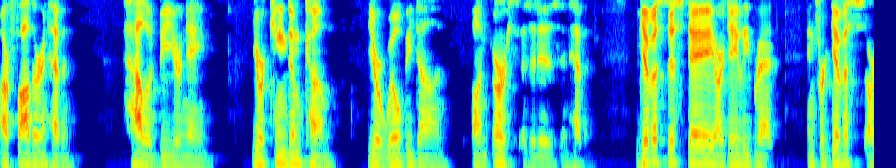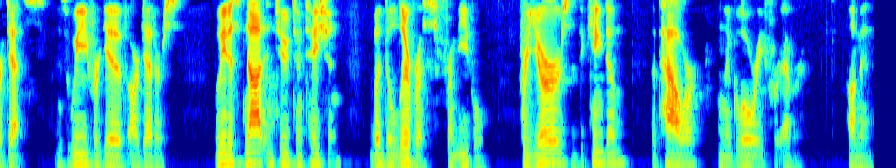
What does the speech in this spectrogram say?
Our Father in heaven, hallowed be your name. Your kingdom come, your will be done on earth as it is in heaven. Give us this day our daily bread, and forgive us our debts as we forgive our debtors. Lead us not into temptation, but deliver us from evil. For yours is the kingdom, the power, and the glory forever. Amen.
